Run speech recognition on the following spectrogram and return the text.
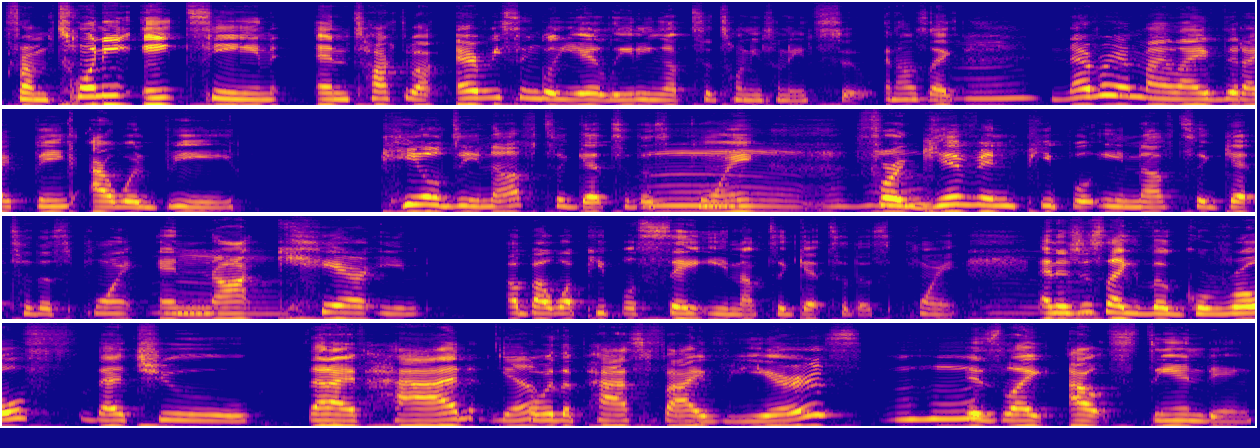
from 2018 and talked about every single year leading up to 2022. And I was like, Mhm. never in my life did I think I would be healed enough to get to this point, Mhm. forgiven people enough to get to this point, and not Mm. care e- about what people say enough to get to this point. And it's just like the growth that you that I've had Yep. over the past five years Mhm. is like outstanding.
